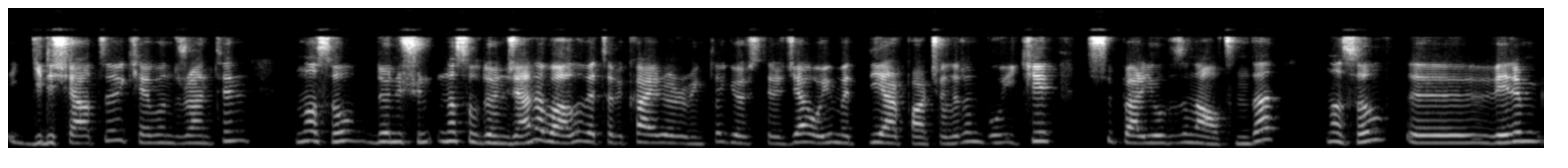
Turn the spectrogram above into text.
gidişatı Kevin Durant'in nasıl dönüşün nasıl döneceğine bağlı ve tabii Kyrie Irving'le göstereceği oyun ve diğer parçaların bu iki süper yıldızın altında nasıl e, verim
